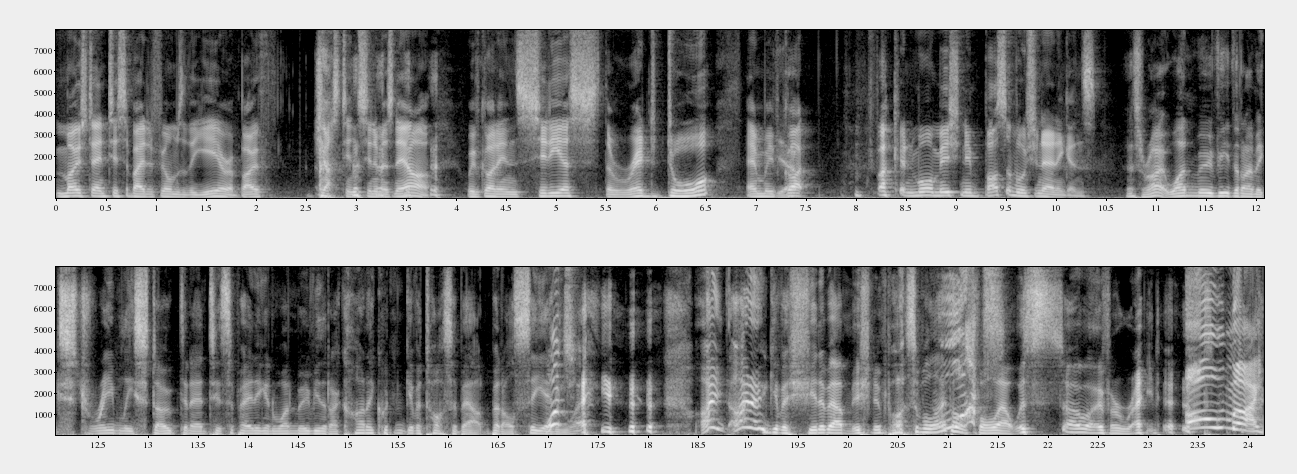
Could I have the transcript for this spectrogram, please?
most anticipated films of the year are both just in cinemas now. We've got Insidious, The Red Door, and we've Yep. got fucking more Mission Impossible shenanigans. That's right. One movie that I'm extremely stoked and anticipating, and one movie that I kind of couldn't give a toss about, but I'll see What? anyway. I I don't give a shit about Mission Impossible. I thought Fallout was so overrated. Oh my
